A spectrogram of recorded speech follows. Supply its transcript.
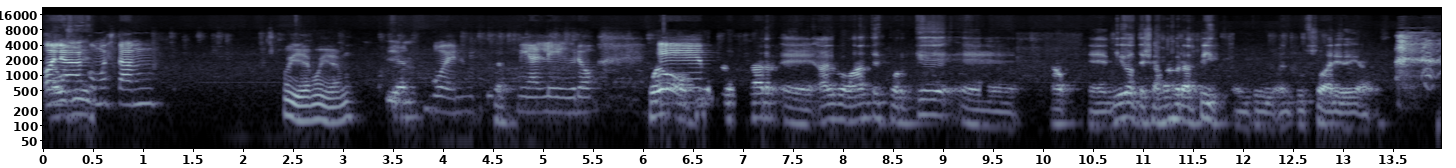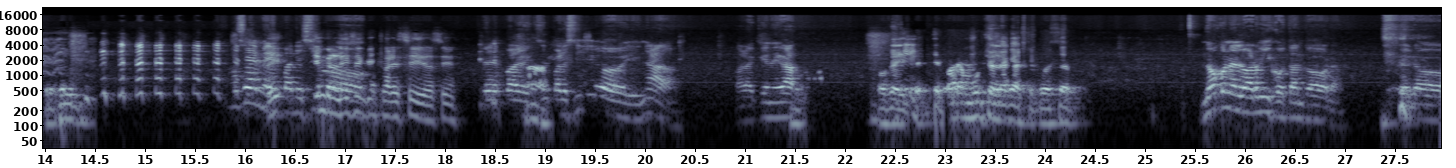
Hola ¿cómo están? Muy bien, muy bien. Bien. Bueno, me alegro. ¿Puedo eh, preguntar eh, algo antes? ¿Por qué eh, Diego te llamas Brad Pitt en tu, usuario, digamos. no sé, me pareció. Siempre le dicen que es parecido, sí. Es ah. parecido y nada. ¿Para qué negarlo? Ok, te, paran mucho en la calle, puede ser. No con el barbijo tanto ahora, pero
